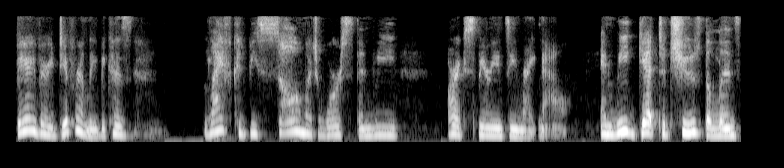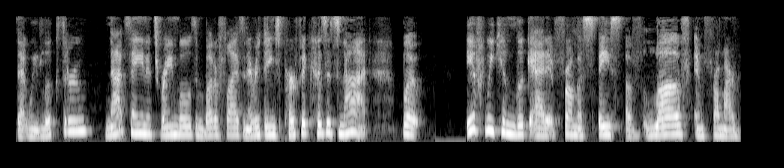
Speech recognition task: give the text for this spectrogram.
very very differently because life could be so much worse than we are experiencing right now. And we get to choose the lens that we look through not saying it's rainbows and butterflies and everything's perfect because it's not. But if we can look at it from a space of love and from our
